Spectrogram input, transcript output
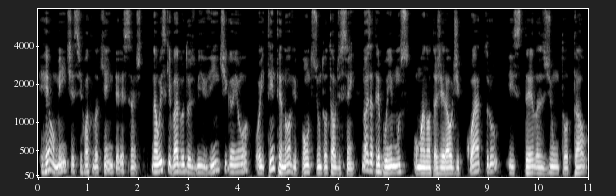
Realmente esse rótulo aqui é interessante. Na Whisky Bible 2020 ganhou 89 pontos de um total de 100. Nós atribuímos uma nota geral de 4 estrelas de um total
